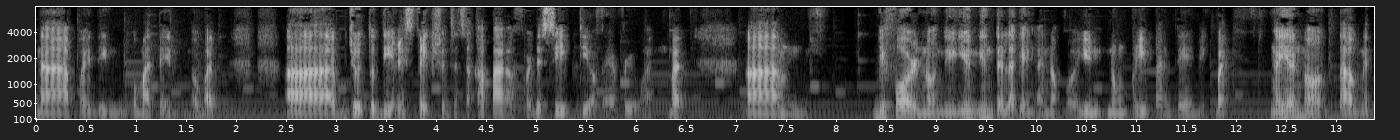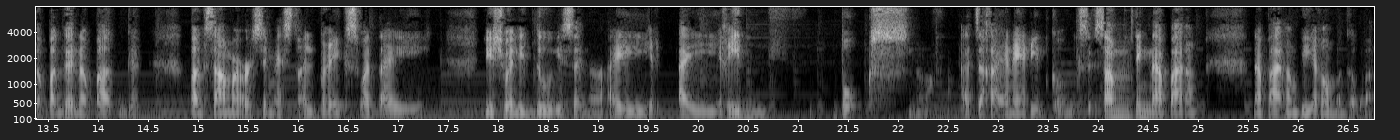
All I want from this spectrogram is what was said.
na pwedeng umattend. No? But uh, due to the restrictions at saka para for the safety of everyone. But um, before, no, yun, yun talaga yung ano ko, yun nung pre-pandemic. But ngayon no tawag nito pag ano pag pag summer or semestral breaks what I usually do is ano I I read books no at saka and I read comics something na parang na parang ko magawa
